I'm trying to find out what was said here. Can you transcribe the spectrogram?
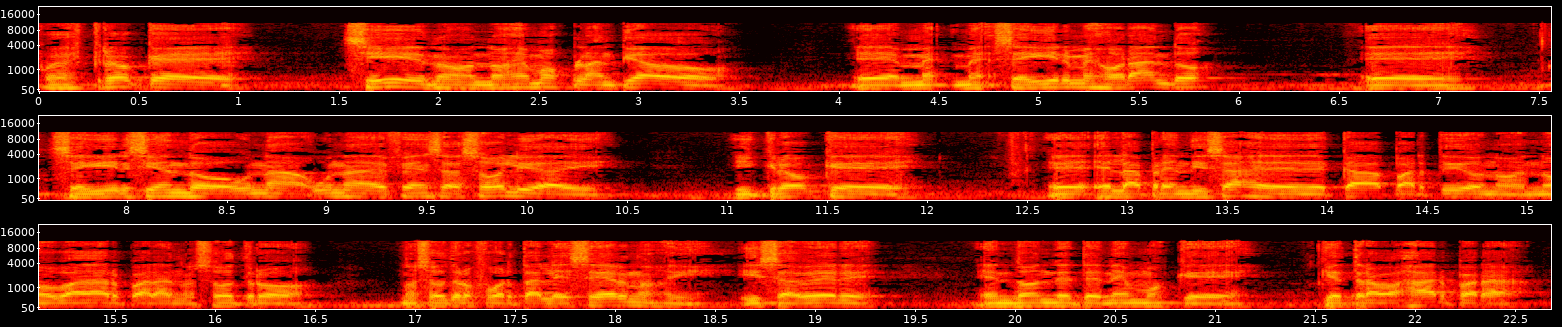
Pues creo que sí, nos hemos planteado seguir mejorando eh, seguir siendo una, una defensa sólida y, y creo que eh, el aprendizaje de, cada partido no va a dar para nosotros, nosotros fortalecernos y, y saber eh, en dónde tenemos que, que trabajar para,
